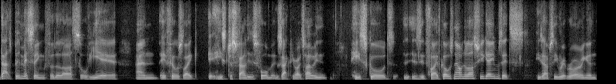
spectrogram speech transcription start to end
that's been missing for the last sort of year, and it feels like it, he's just found his form at exactly right time. I mean, he scored is it five goals now in the last few games? It's he's absolutely rip roaring and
